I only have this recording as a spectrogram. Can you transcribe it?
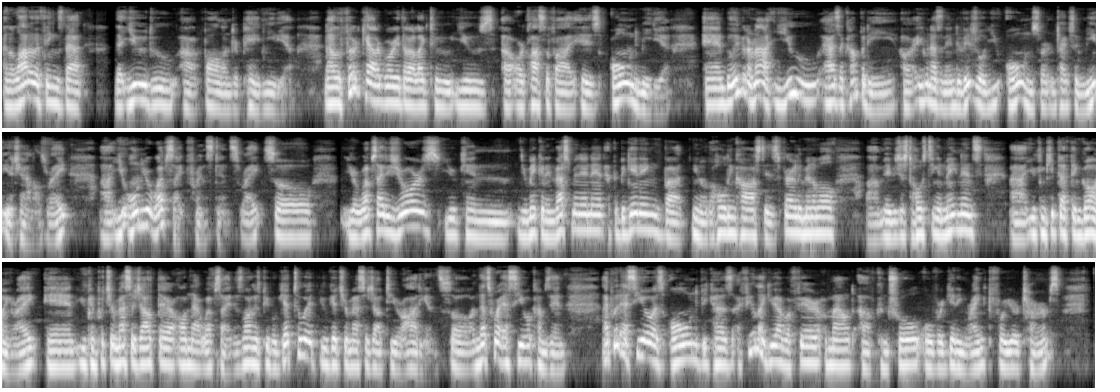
And a lot of the things that that you do uh, fall under paid media. Now, the third category that I like to use uh, or classify is owned media. And believe it or not, you as a company or even as an individual, you own certain types of media channels, right? Uh, you own your website, for instance, right? So your website is yours. You can you make an investment in it at the beginning, but you know the holding cost is fairly minimal. Uh, maybe just hosting and maintenance. Uh, you can keep that thing going, right? And you can put your message out there on that website. As long as people get to it, you get your message out to your audience. So, and that's where SEO comes in. I put SEO as owned because I feel like you have a fair amount of control over getting ranked for your terms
